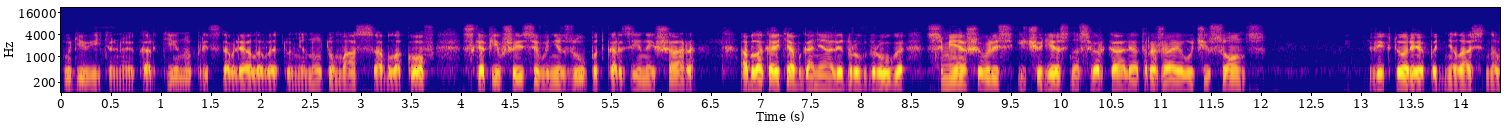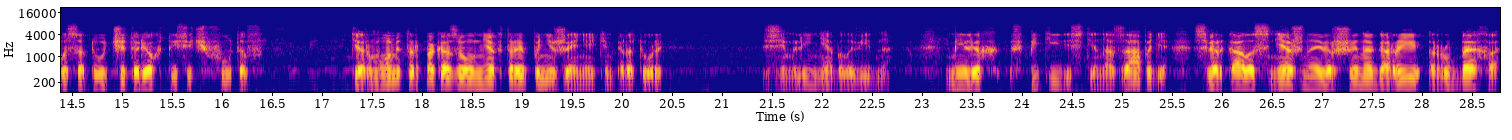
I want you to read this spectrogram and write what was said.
Удивительную картину представляла в эту минуту масса облаков, скопившаяся внизу под корзиной шара. Облака эти обгоняли друг друга, смешивались и чудесно сверкали, отражая лучи солнца. Виктория поднялась на высоту четырех тысяч футов. Термометр показывал некоторое понижение температуры. Земли не было видно. Милях в пятидесяти на западе сверкала снежная вершина горы Рубеха,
